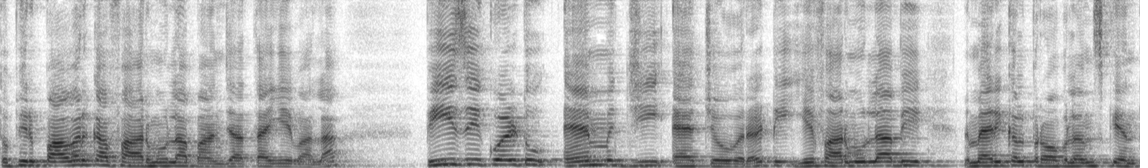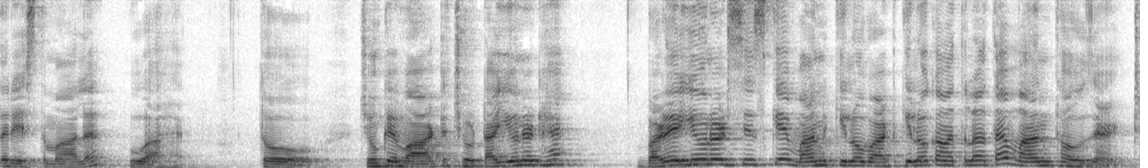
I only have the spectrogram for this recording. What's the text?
तो फिर पावर का फार्मूला बन जाता है ये वाला। P is equal to M G H over T ये फार्मूला भी नमेरिकल प्रॉब्लम्स के अंदर इस्तेमाल हुआ है। तो चूँकि वाट छोटा यूनिट है बड़े यूनिट्स इसके वन किलो वाट किलो का मतलब होता है वन थाउज़ेंड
